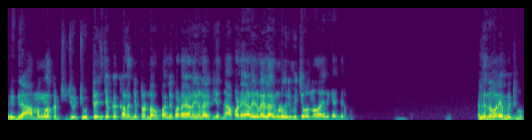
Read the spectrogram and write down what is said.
ഒരു ഗ്രാമങ്ങളൊക്കെ ചുറ്റരിച്ചൊക്കെ ചുട്ടരിച്ചൊക്കെ കളഞ്ഞിട്ടുണ്ടാവും പല പടയാളികളായിട്ട് ചെന്ന്. ആ പടയാളികളെല്ലാം കൂടെ ഒരുമിച്ച് വന്നതായിരിക്കാം ചിലപ്പോൾ അല്ലെന്ന് പറയാൻ പറ്റുമോ?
